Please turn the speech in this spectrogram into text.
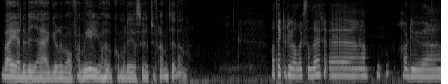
vad är det vi äger i vår familj och hur kommer det att se ut i framtiden. Hva tenker du Alexander? Eh, har du, eh,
